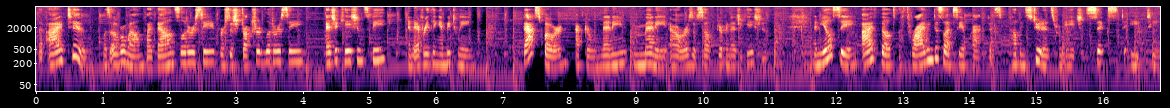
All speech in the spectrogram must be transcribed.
that I, too, was overwhelmed by balanced literacy versus structured literacy, education speak, and everything in between. Fast forward after many, many hours of self driven education, and you'll see I've built a thriving dyslexia practice helping students from age 6 to 18.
